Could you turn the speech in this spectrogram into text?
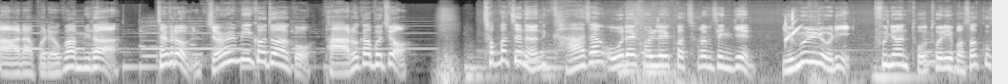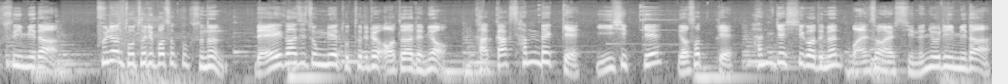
알아보려고 합니다. 자 그럼 쩔미 거드하고 바로 가보죠. 첫 번째는 가장 오래 걸릴 것처럼 생긴 유물 요리 푸년 도토리 버섯 국수입니다. 푸년 도토리 버섯 국수는 네 가지 종류의 도토리를 얻어야 되며 각각 300개, 20개, 6개, 1개씩 얻으면 완성할 수 있는 요리입니다.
